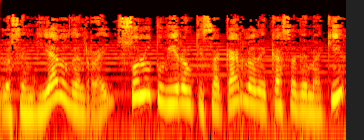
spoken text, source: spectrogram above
los enviados del rey solo tuvieron que sacarlo de casa de Maquir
